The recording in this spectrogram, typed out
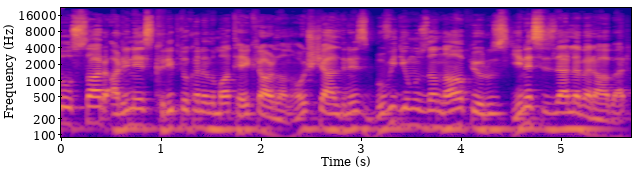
dostlar, Arines Kripto kanalıma tekrardan hoş geldiniz. Bu videomuzda ne yapıyoruz? Yine sizlerle beraber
